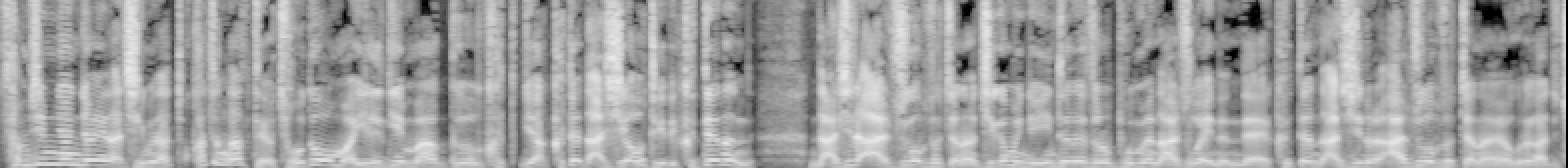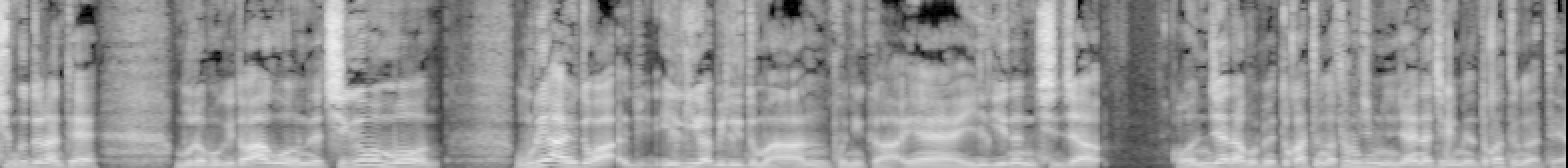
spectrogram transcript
30년 전이나 지금이나 똑같은 것 같아요. 저도 막 일기 막 그, 그, 야, 그때 날씨가 어떻게 돼? 그때는 날씨를 알 수가 없었잖아요. 지금은 이제 인터넷으로 보면 알 수가 있는데, 그때 날씨를 알 수가 없었잖아요. 그래가지고 친구들한테 물어보기도 하고, 근데 지금은 뭐, 우리 아이도 아, 일기가 밀리더만, 보니까. 예, 일기는 진짜 언제나 보면 똑같은 거, 30년 전이나 지금이나 똑같은 것 같아요.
